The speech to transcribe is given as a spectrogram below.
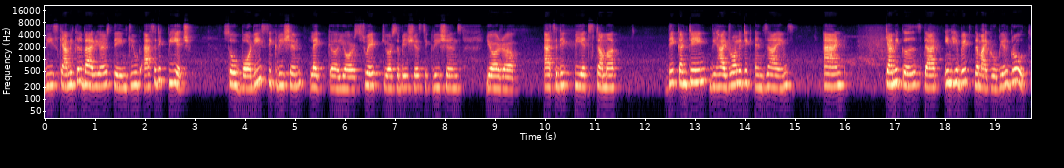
these chemical barriers they include acidic pH. So body secretion like uh, your sweat, your sebaceous secretions, your uh, acidic pH stomach, they contain the hydrolytic enzymes and chemicals that inhibit the microbial growth.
